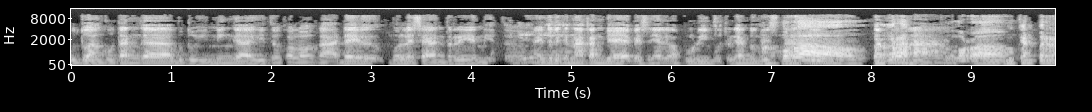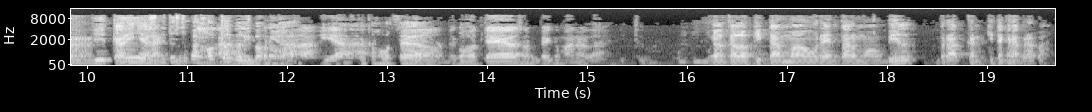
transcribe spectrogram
butuh angkutan nggak, butuh ini nggak gitu. Kalau nggak ada ya boleh saya anterin gitu. Nah itu dikenakan biaya biasanya lima puluh ribu tergantung destinasi. Orang, Per orang. Nah, orang. Bukan per Itu, kali jalan. itu sampai hotel kali bang per ya. Iya. Ke hotel. Sampai ke hotel, sampai ke mana lah gitu. Well, kalau kita mau rental mobil, berapa kan kita kena berapa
